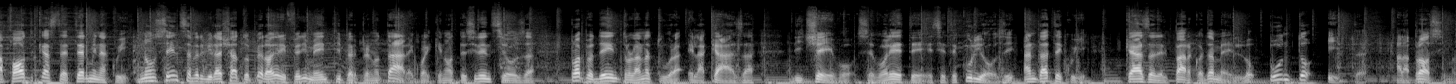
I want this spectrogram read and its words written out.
A podcast termina qui, non senza avervi lasciato però i riferimenti per prenotare qualche notte silenziosa proprio dentro la natura e la casa. Dicevo, se volete e siete curiosi, andate qui, casadelparcoadamello.it. Alla prossima!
